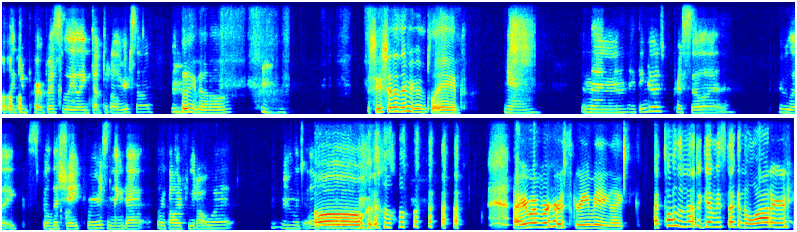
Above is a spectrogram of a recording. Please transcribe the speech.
Like you purposefully like dumped it all over yourself. I know. She shouldn't have even played. Yeah. And then I think it was Priscilla who like spilled the shake first and then got like all her food all wet. And I'm like, oh. Oh, I remember her screaming like, "I told him not to get me stuck in the water."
